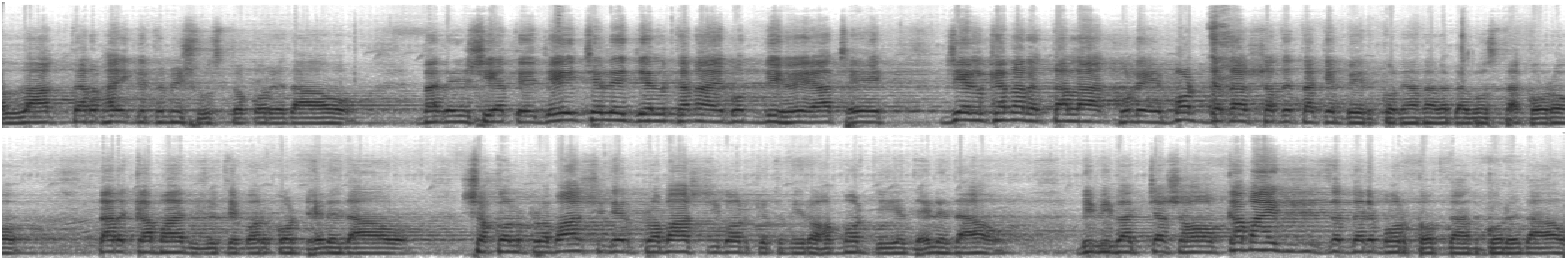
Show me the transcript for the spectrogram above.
আল্লাহ আক্তার ভাইকে তুমি সুস্থ করে দাও। মালয়েশিয়াতে যেই ছেলে জেলখানায় বন্দী হয়ে আছে, জেলখানার তালা খুলে মর্যাদার সাথে তাকে বের করে আনার ব্যবস্থা করো। তার কামার জুতে বরকত ঢেলে দাও। সকল প্রবাসীদের প্রবাস জীবনকে তুমি রহমত দিয়ে ঢেলে দাও। বিবি বাচ্চা সহ কামাই রিজিকদারে বরকত দান করে দাও।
